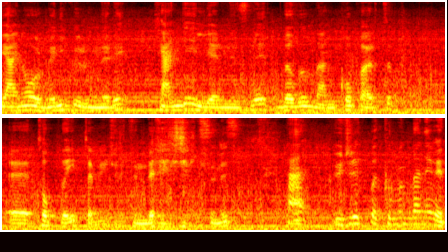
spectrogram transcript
Yani organik ürünleri kendi ellerinizle dalından kopartıp e, toplayıp tabii ücretini de vereceksiniz. Ha, ücret bakımından evet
